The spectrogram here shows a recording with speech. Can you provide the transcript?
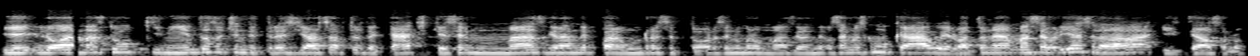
Y luego además tuvo 583 yards after the catch, que es el más grande para un receptor, es el número más grande. O sea, no es como que, ah, güey, el vato nada más se abría, se la daba y quedaba solo.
